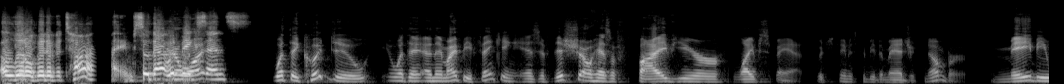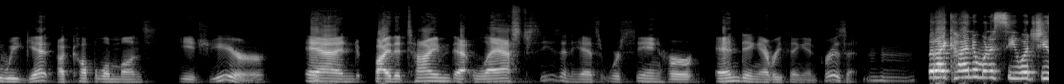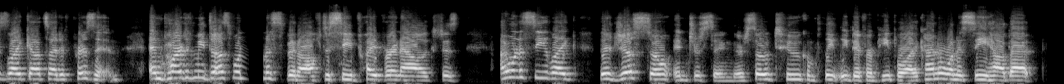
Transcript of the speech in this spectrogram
a little bit of a time, so that You would make what? sense. what they could do, what they and they might be thinking is if this show has a five year lifespan, which seems to be the magic number, maybe we get a couple of months each year. And by the time that last season hits, we're seeing her ending everything in prison. hmm But I kind of want to see what she's like outside of prison. And part of me does want to spin off to see Piper and Alex just. I want to see, like, they're just so interesting. They're so two completely different people. I kind of want to see how that.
